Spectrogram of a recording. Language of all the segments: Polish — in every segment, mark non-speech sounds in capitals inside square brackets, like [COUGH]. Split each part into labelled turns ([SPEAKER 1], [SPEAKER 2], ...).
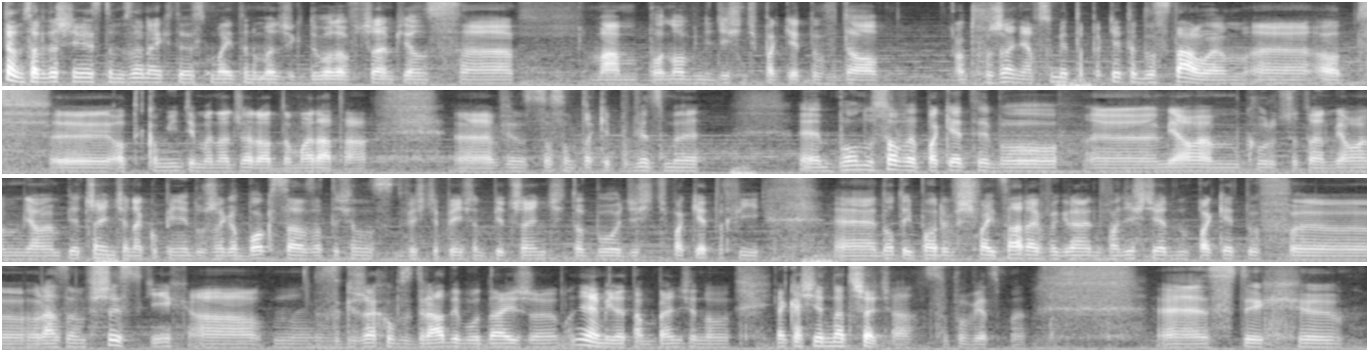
[SPEAKER 1] Witam serdecznie, jestem Zenek, to jest Might Magic Duel of Champions. E, mam ponownie 10 pakietów do otworzenia. W sumie te pakiety dostałem e, od, e, od community managera, od Domarata, e, więc to są takie powiedzmy bonusowe pakiety, bo miałem, kurczę, ten, miałem, miałem pieczęcie na kupienie dużego boxa za 1250 pieczęci, to było 10 pakietów i do tej pory w Szwajcarach wygrałem 21 pakietów razem wszystkich, a mm, z grzechów zdrady bodajże, no nie wiem ile tam będzie, no jakaś jedna trzecia, co powiedzmy. E, z tych e,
